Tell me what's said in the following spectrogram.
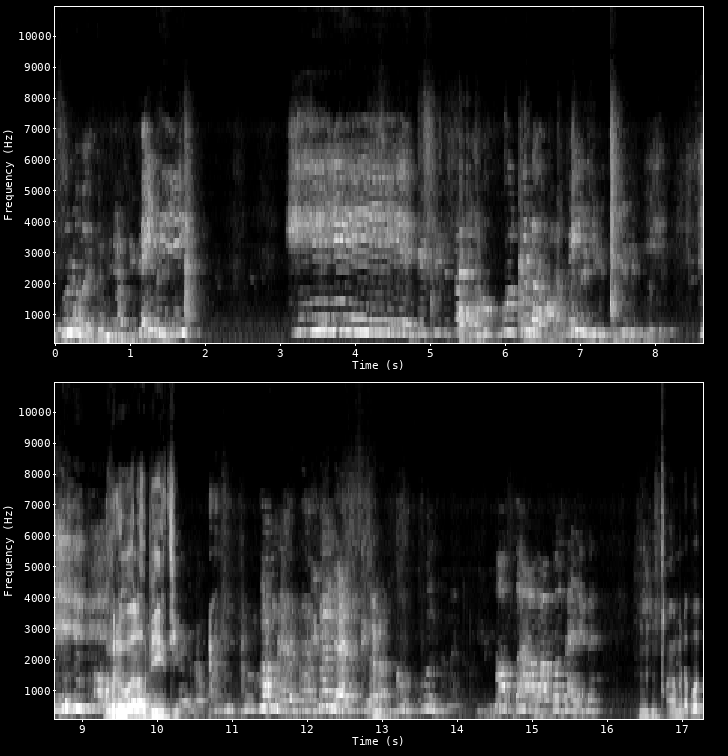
ਥੋੜਾ ਹੈ ਇੱਧਰ ਨਹੀਂ ਜਾਂਦੀ ਗਈ ਗੁਰੂ ਵਾਲਾ ਵੀਰ ਜੀ। ਲੈ ਹਾਂ ਮੇਰਾ ਪੁੱਤ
